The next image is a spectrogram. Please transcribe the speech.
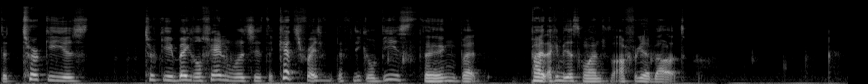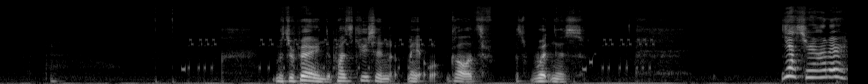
The, turkey is turkey bagel sandwich is the catchphrase of the Nico B's thing, but probably that can be this one, so I'll forget about it. Mr. Payne, the prosecution may call its, its witness. Yes, Your Honor.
